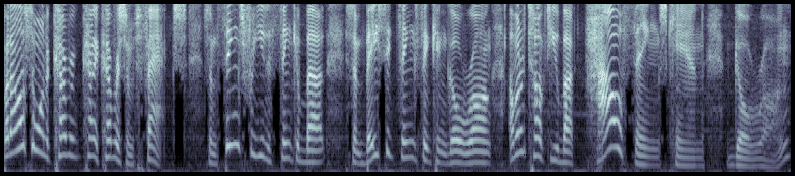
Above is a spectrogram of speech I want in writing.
But I also want to cover kind of cover some facts, some things for you to think about, some basic things that can go wrong. I want to talk to you about how things can go wrong.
